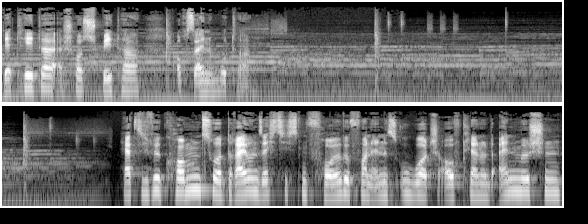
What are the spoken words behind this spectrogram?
Der Täter erschoss später auch seine Mutter. Herzlich willkommen zur 63. Folge von NSU Watch Aufklären und Einmischen,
